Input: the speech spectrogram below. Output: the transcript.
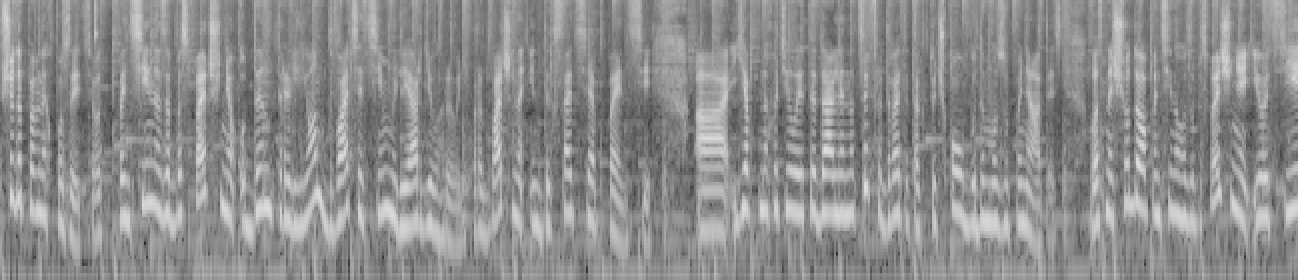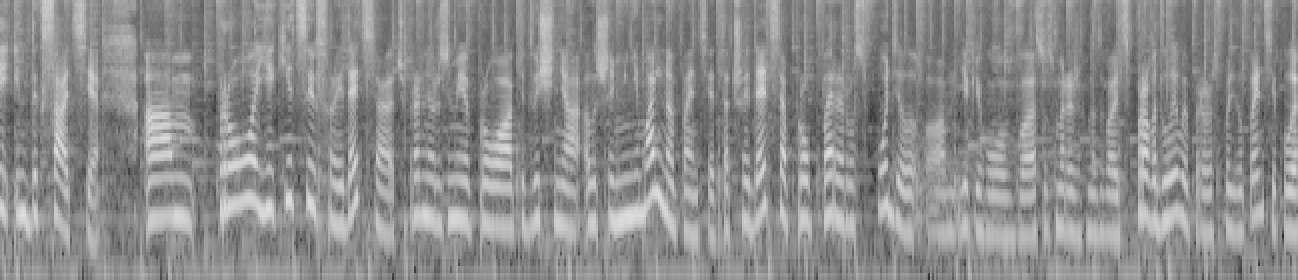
Щодо певних позицій, от пенсійне забезпечення 1 трильйон 27 мільярдів гривень. Передбачена індексація пенсій. А я б не хотіла йти далі на цифри. Давайте так точково будемо зупинятись. Власне щодо пенсійного забезпечення і ось цієї індексації. А, про які цифри йдеться? Чи правильно я розумію про підвищення лише мінімальної пенсії, та чи йдеться про перерозподіл, а, як його в соцмережах називають справедливий перерозподіл пенсії, коли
